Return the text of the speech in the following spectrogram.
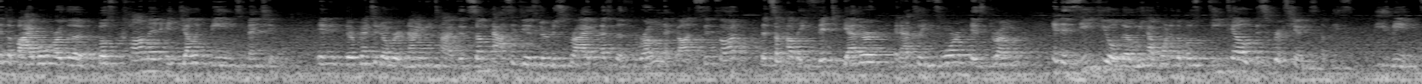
in the Bible are the most common angelic beings mentioned. And they're mentioned over 90 times. In some passages, they're described as the throne that God sits on, that somehow they fit together and actually form his throne. In Ezekiel, though, we have one of the most detailed descriptions of these, these beings.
